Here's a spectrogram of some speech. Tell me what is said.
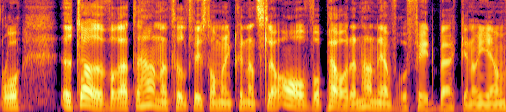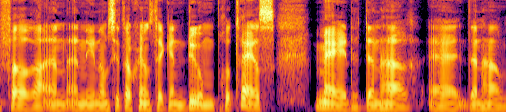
Och utöver att det här naturligtvis har man kunnat slå av och på den här neurofeedbacken och jämföra en, en inom citationstecken dum protes med den här, eh, den här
